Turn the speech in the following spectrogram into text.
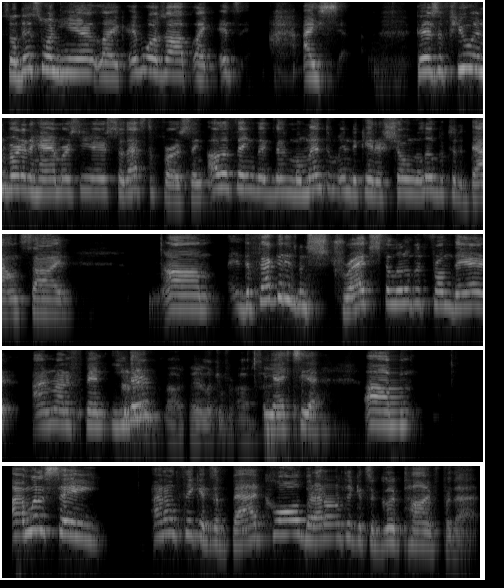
So this one here, like it was up, like it's, I, there's a few inverted hammers here. So that's the first thing. Other thing, the, the momentum indicator showing a little bit to the downside. Um, the fact that it's been stretched a little bit from there, I'm not a fan either. oh, they're looking for upside. Yeah, I see that. Um, I'm gonna say I don't think it's a bad call, but I don't think it's a good time for that.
